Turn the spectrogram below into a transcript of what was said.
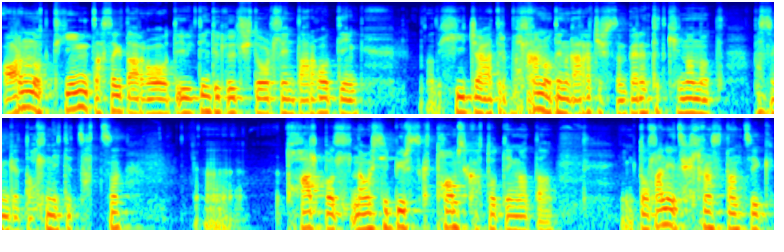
орон нутгийн засаг даргууд, иргэдийн төлөөлөгч дуурлалын даргуудын хийж байгаа тэр булхаануудыг гаргаж ирсэн баримтат кинонууд бас ингээд олон нийтэд цацсан. Тухайлбал Новосибирск, Томск хотуудын одоо ийм дулааны цахилгаан станцыг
